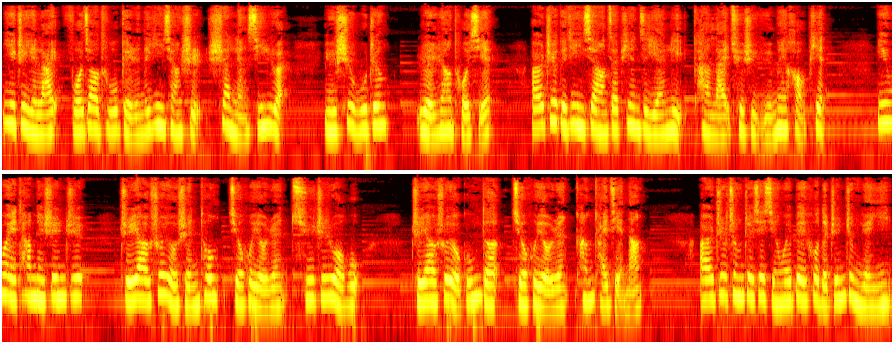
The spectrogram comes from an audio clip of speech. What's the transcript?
一直以来，佛教徒给人的印象是善良心软、与世无争、忍让妥协，而这个印象在骗子眼里看来却是愚昧好骗，因为他们深知，只要说有神通，就会有人趋之若鹜；只要说有功德，就会有人慷慨解囊。而支撑这些行为背后的真正原因，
